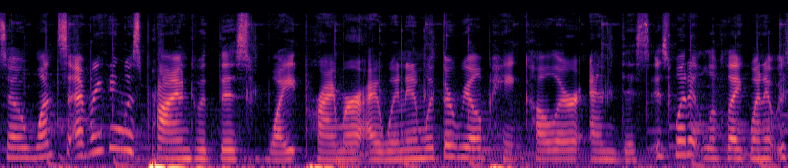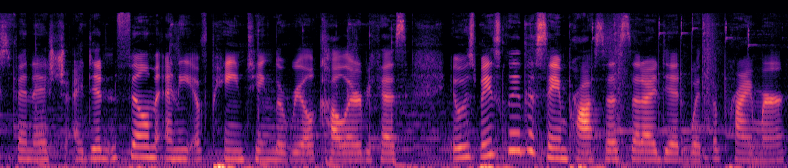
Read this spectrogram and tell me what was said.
So once everything was primed with this white primer, I went in with the real paint color and this is what it looked like when it was finished. I didn't film any of painting the real color because it was basically the same process that I did with the primer,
